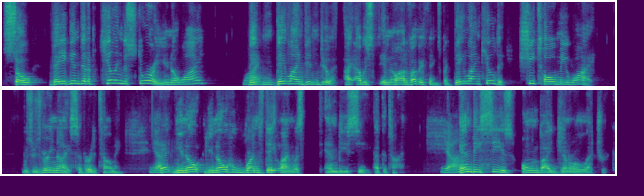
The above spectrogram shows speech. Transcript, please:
So they ended up killing the story. You know why? Why? They, Dateline didn't do it. I, I, was in a lot of other things, but Dateline killed it. She told me why, which was very nice of her to tell me. Yeah. Eh, you know, you know who runs Dateline was NBC at the time. Yeah. NBC is owned by General Electric.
